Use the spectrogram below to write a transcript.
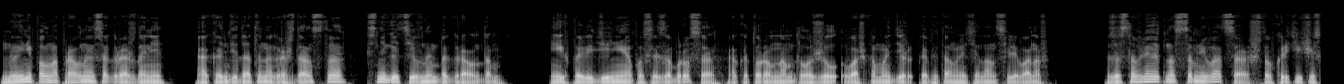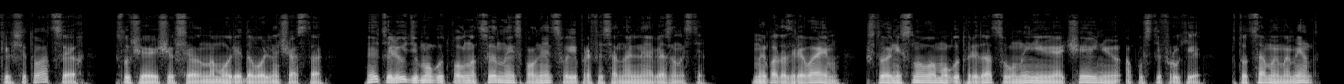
но и не полноправные сограждане, а кандидаты на гражданство с негативным бэкграундом. Их поведение после заброса, о котором нам доложил ваш командир капитан-лейтенант Селиванов, заставляет нас сомневаться, что в критических ситуациях, случающихся на море довольно часто, эти люди могут полноценно исполнять свои профессиональные обязанности. Мы подозреваем, что они снова могут предаться унынию и отчаянию, опустив руки, в тот самый момент,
